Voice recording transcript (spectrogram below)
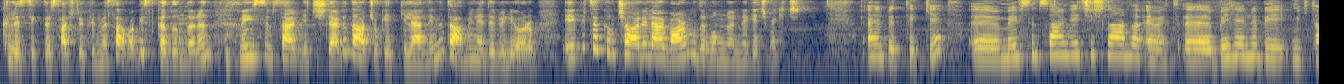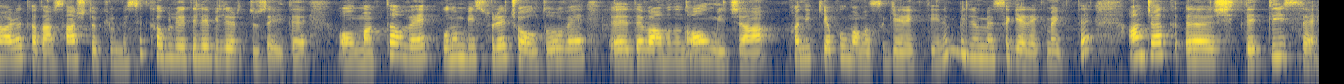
klasiktir saç dökülmesi ama biz kadınların mevsimsel geçişlerde daha çok etkilendiğini tahmin edebiliyorum. E, bir takım çareler var mıdır bunun önüne geçmek için? Elbette ki e, mevsimsel geçişlerde evet e, belirli bir miktara kadar saç dökülmesi kabul edilebilir düzeyde olmakta ve bunun bir süreç olduğu ve e, devamının olmayacağı panik yapılmaması gerektiğinin bilinmesi gerekmekte. Ancak e, şiddetliyse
